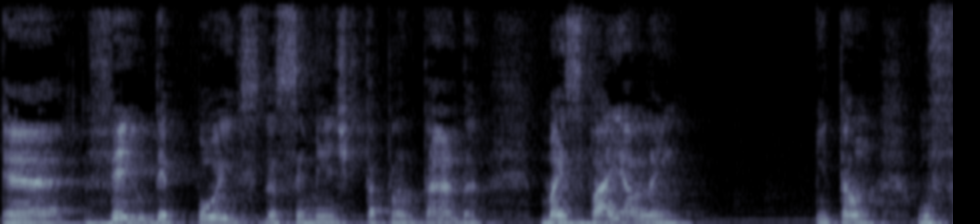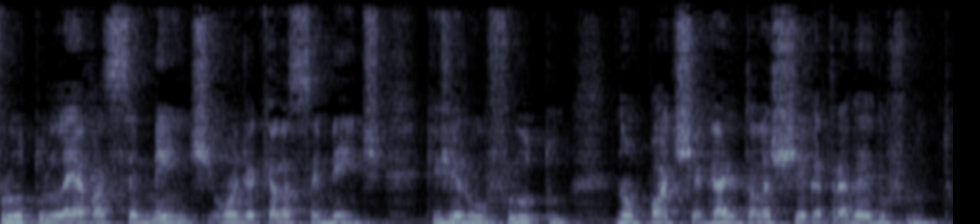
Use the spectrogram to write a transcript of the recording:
é, veio depois da semente que está plantada, mas vai além. Então, o fruto leva a semente onde aquela semente que gerou o fruto não pode chegar, então ela chega através do fruto.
